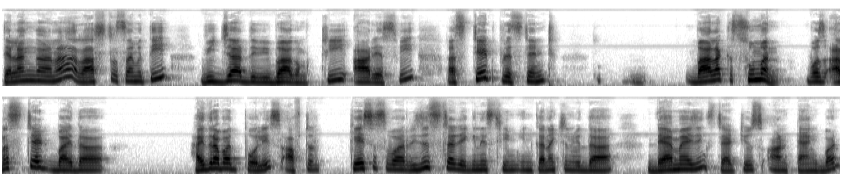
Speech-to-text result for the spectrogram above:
Telangana Rashtra Samiti Vidyarthi Vibhagam TRSV, a state president Balka Suman was arrested by the Hyderabad police after cases were registered against him in connection with the damaging statues on tank Bund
